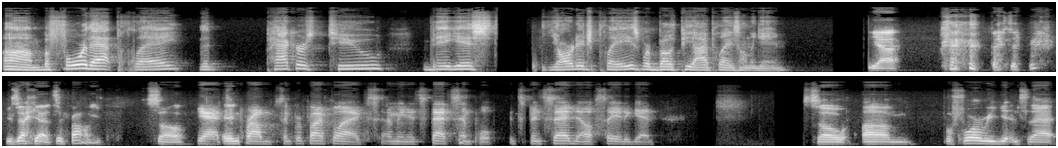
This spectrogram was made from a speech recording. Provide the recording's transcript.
Um, before that play, the Packers' two biggest yardage plays were both PI plays on the game. Yeah. that's exactly. Yeah, it's a problem. So yeah, it's and, a problem. Simplify flags. I mean, it's that simple. It's been said. I'll say it again. So um, before we get into that,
